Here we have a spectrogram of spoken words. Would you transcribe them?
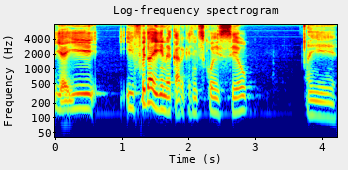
E aí. E foi daí, né, cara, que a gente se conheceu. E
